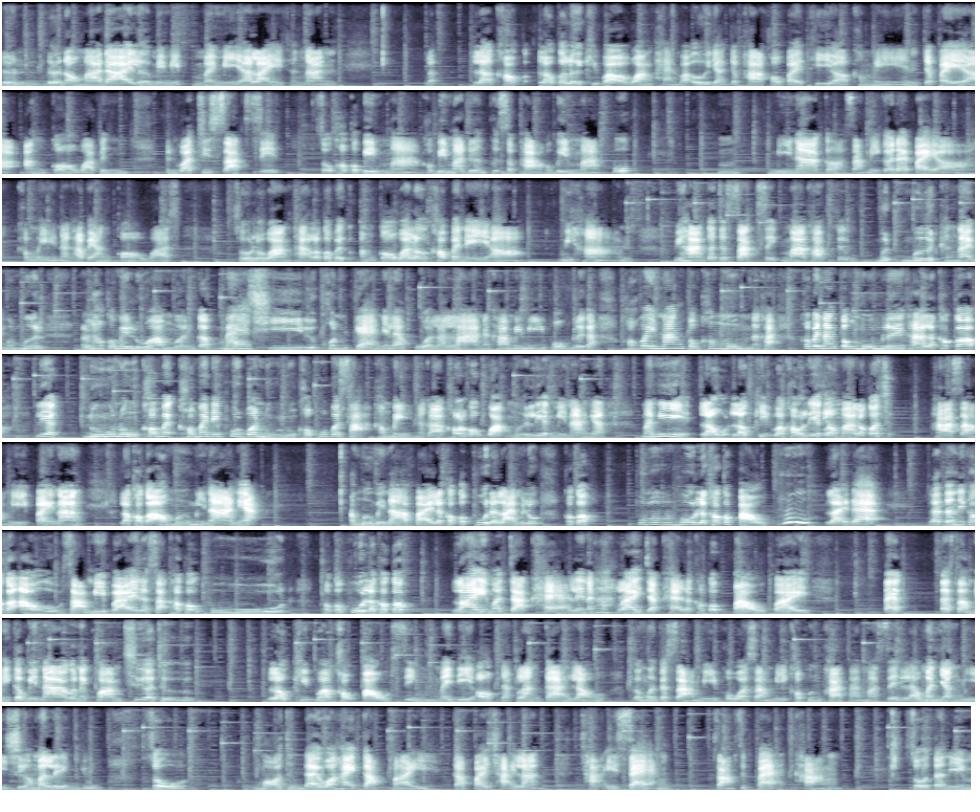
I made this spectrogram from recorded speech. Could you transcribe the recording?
เดินเดินออกมาได้เลยไม่มีไม่มีอะไรทั้งนั้น แล้วเขาเราก็เลยคิดว่าวางแผนว่าเอออยากจะพาเขาไปที่เออเขมรจะไปอ่าอังกอร์วัดเป็นเป็นวัดที่ศักดิ์สิทธิ์โซเขาก็บินมาเขาบินมาเดือนพฤษภาเขาบินมาปุ๊บมีนากับสามีก็ได้ไปอ่าเขมรนะคะ ไปอังกอร์วัด ส่วนระหว่างทางเราก็ไปอังกอร์วัดแล้วก็เข้าไปในวิหาร วิหารก็จะศักดิ์สิทธิ์มากค่ะ จะมืดมืดข้างในมืดมืดแล้วเราก็ไม่รู้ว่าเหมือนกับแม่ชีหรือคนแก่นี่แหละหัวล้านๆนะคะ ไม่มีผมเลยค่ะเขาไปนั่งตรงข้างมุมนะคะเขาไปนั่งตรงมุมเลยค่ะ แล้วเขาก็เรียกหนูหนูเขาไม่เขาไม่ได้พูดว่าหนูหนูเขาพูดภาษาเขมรนะคะเขาก็กวักมือเรียกมีนาเงี้ยมานี่เราเราคิดว่าเขาเรียกเรามา แล้วก็พาสามีไปนั่ง แล้วเขาก็เอามือมีนาเนี่ย เอามือไมีนาไปแล้วเขาก็พูดอะไรไม่รู้เขาก็พูดพูดพูดพูดแล้วเขาก็เป่าพูดหลายแด้แล้วตอนนี้เขาก็เอาสามีไปแล้วสักเขาก็พูดเขาก็พูดแล้วเขาก็ไล่มาจากแขนเลยนะคะ ไล่จากแขนแล้วเขาก็เป่าไป แต่แต่สามีกับมีนาก็ในความเชื่อถือ เราคิดว่าเขาเป่าสิ่งไม่ดีออกจากร่างกายเรา ก็เหมือนกับสามี เพราะว่าสามีเขาเพิ่งผ่าตัดมาเสร็จ แล้วมันยังมีเชื้อมะเร็งอยู่ โซ หมอถึงได้ว่าให้กลับไป กลับไปฉายล่างฉายแสง 38 ครั้ง โสดตอนนี้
